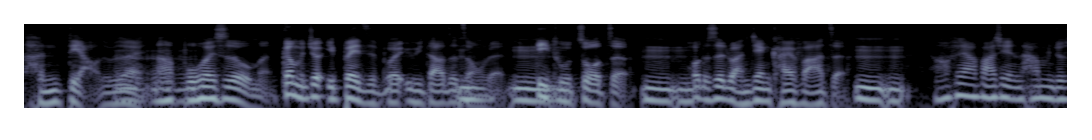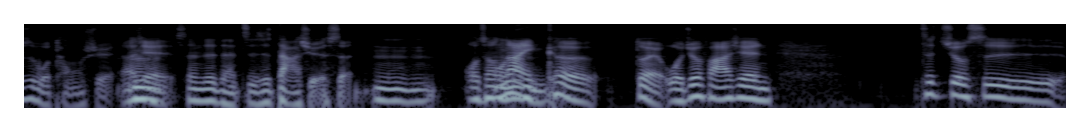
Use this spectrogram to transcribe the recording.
很屌，对不对？嗯嗯然后不会是我们，根本就一辈子不会遇到这种人，地图作者或者是软件开发者。嗯嗯然后现在发现他们就是我同学，而且甚至的只是大学生。嗯嗯我从那一刻，对我就发现，这就是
